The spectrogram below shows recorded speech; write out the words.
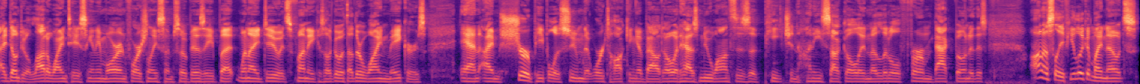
I don't do a lot of wine tasting anymore, unfortunately, so I'm so busy. But when I do, it's funny because I'll go with other winemakers, and I'm sure people assume that we're talking about oh, it has nuances of peach and honeysuckle and a little firm backbone of this. Honestly, if you look at my notes,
